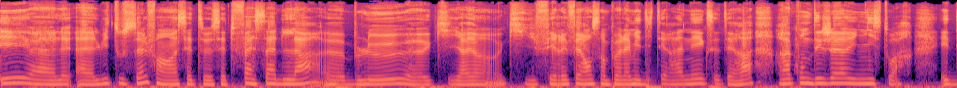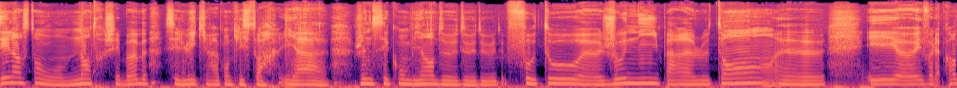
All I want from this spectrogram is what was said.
Et à, lui tout seul, enfin cette, cette façade-là, bleue, qui, a, qui fait référence un peu à la Méditerranée, etc., raconte déjà une histoire. Et dès l'instant où on entre chez Bob, c'est lui qui raconte l'histoire. Il y a euh, je ne sais combien de, de- de- de photos euh, jaunies par le temps. euh, et, euh, et voilà, quand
